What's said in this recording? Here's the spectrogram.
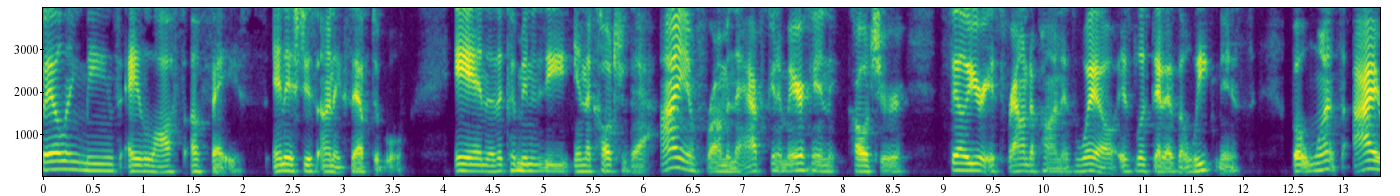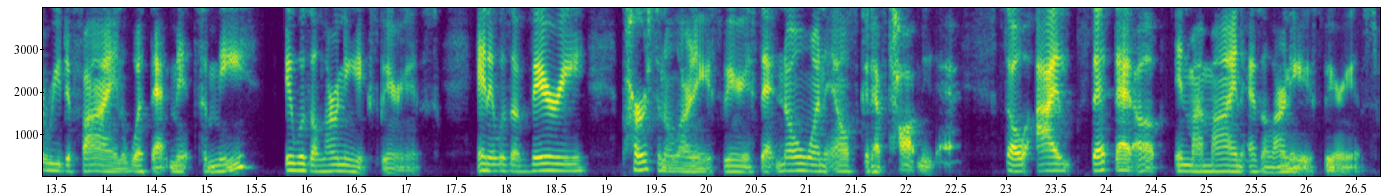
failing means a loss of face and it's just unacceptable in the community in the culture that I am from in the African American culture, failure is frowned upon as well, is looked at as a weakness. But once I redefined what that meant to me, it was a learning experience. And it was a very personal learning experience that no one else could have taught me that. So I set that up in my mind as a learning experience.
